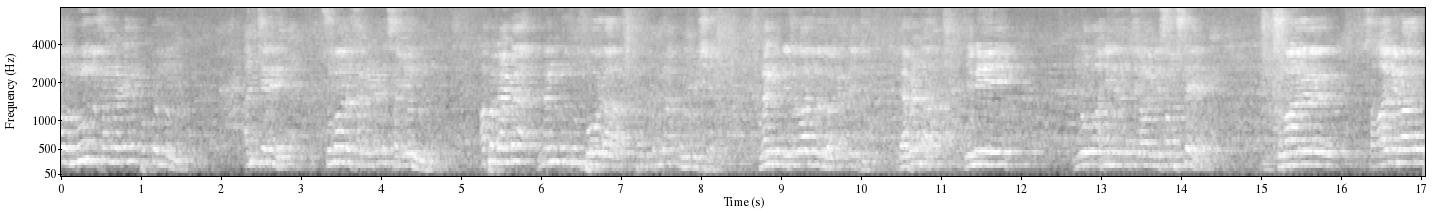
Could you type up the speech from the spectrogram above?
ಅವು ನೂರು ಸಂಘಟನೆ ಪುಟ್ಟೊಂದು ಅಂಚನೆ ಸುಮಾರು ಸಂಘಟನೆ ಸರಿಯೊಂದು ಅಪಘಾತ ನಂಗೊಂದು ಬೋಡ ಅಂತ ಒಂದು ವಿಷಯ. ನಂಗೆ ನಿಜವಾದ ಒಂದು ಅಗತ್ಯ ಇದ್ದು ಇನಿ ಯುವವಾಹಿನಿ ಅಂಚಿನ ಒಂದು ಸಂಸ್ಥೆ ಸುಮಾರು ಸಾವಿರಾರು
